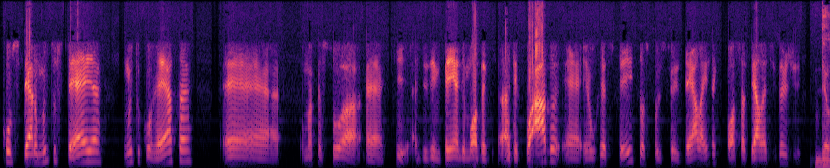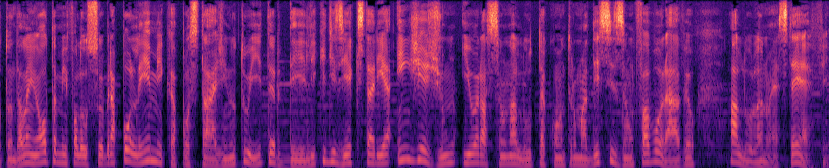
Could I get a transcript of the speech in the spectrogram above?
consideram muito séria, muito correta, é, uma pessoa é, que desempenha de modo adequado, é, eu respeito as posições dela, ainda que possa dela divergir. Deltan Dallagnol também falou sobre a polêmica postagem no Twitter dele que dizia que estaria em jejum e oração na luta contra uma decisão favorável a Lula no STF.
